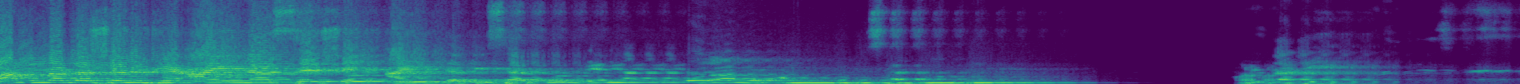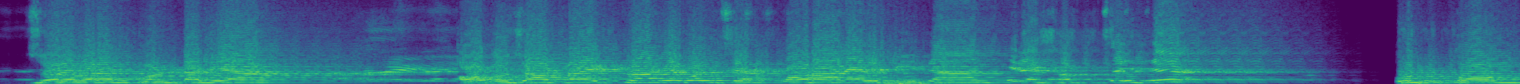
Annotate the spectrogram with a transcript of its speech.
বাংলাদেশের যে আইন আছে, সেই আইনটা বিচার করবেন না? কোনটা জোরে বলেন, কোনটা দিয়া? অথচ আপনারা একটু আগে বলছেন, কোরআনের বিধান এটা সবচাইতে উত্তম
